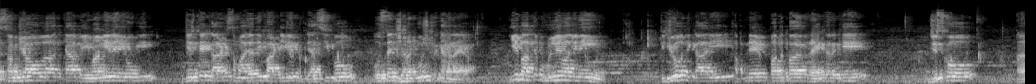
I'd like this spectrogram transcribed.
समझा होगा क्या बेईमानी रही होगी जिसके कारण समाजवादी पार्टी के प्रत्याशी को उसने जानबूझ कर हराया ये बातें भूलने वाली नहीं है कि जो अधिकारी अपने पद पर रह करके जिसको अ,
